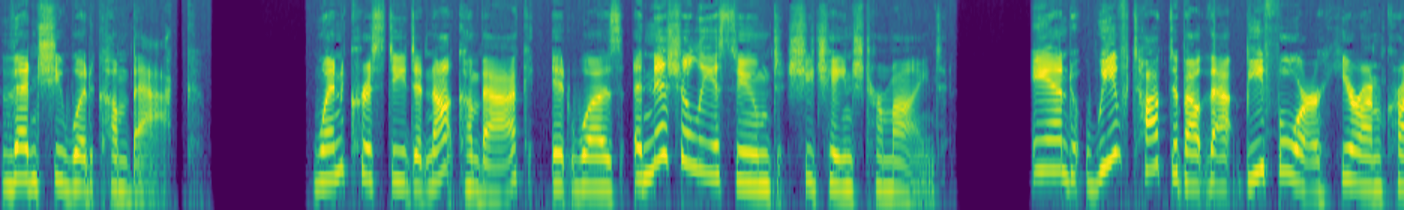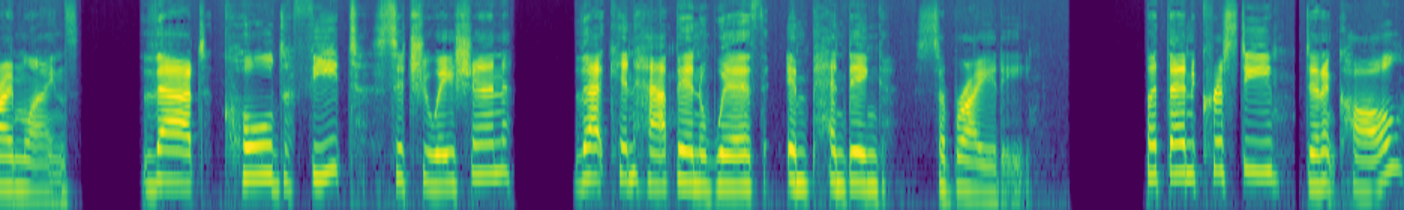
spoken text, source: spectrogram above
Then she would come back. When Christy did not come back, it was initially assumed she changed her mind. And we've talked about that before here on Crime Lines that cold feet situation that can happen with impending sobriety. But then Christy didn't call.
